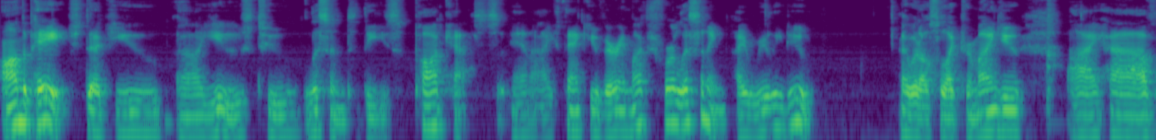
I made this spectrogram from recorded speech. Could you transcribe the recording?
on the page that you uh, use to listen to these podcasts. And I thank you very much for listening. I really do. I would also like to remind you I have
